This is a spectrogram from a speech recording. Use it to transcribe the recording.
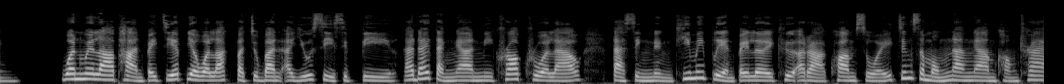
ง วันเวลาผ่านไปเจี๊ยบเยาวลักษณ์ปัจจุบันอายุ 40 ปี และได้แต่งงานมีครอบครัวแล้ว แต่สิ่งหนึ่งที่ไม่เปลี่ยนไปเลยคืออาราความสวยจึงสมองนางงามของแท้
